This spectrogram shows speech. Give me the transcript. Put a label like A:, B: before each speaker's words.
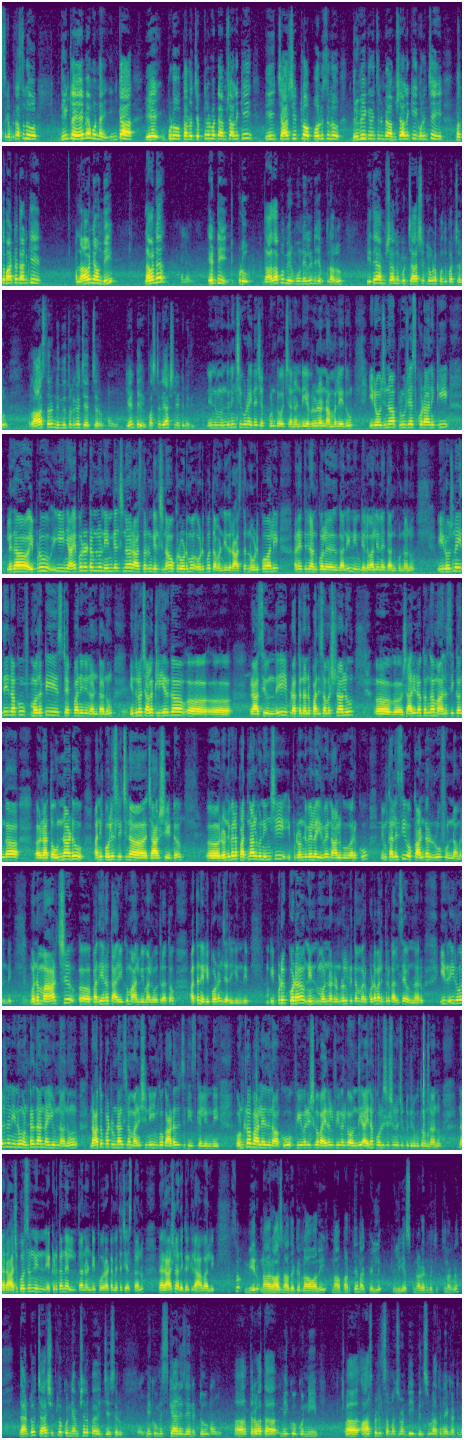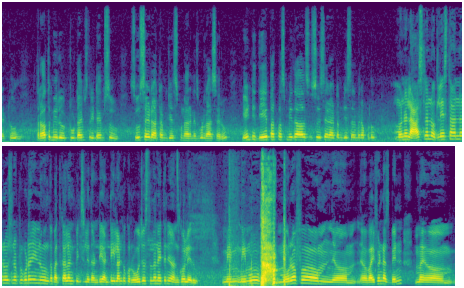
A: Purpose కాబట్టి అసలు దీంట్లో ఏమేమి ఉన్నాయి? ఇంకా ఏ ఇప్పుడు తను చెప్తున్నటువంటి అంశాలకి ఈ ఛార్జ్షీట్లో పోలీసులు ధృవీకరించిన అంశాలకి గురించి మనతో మాట్లాడడానికి లావణ్య ఉంది. లావణ్య? ఏంటి? ఇప్పుడు దాదాపు మీరు మూడు నెలల నుండి చెప్తున్నారు. ఇదే అంశాలు ఇప్పుడు ఛార్జ్షీట్లో కూడా పొందుపరిచారు. రాస్తారు నిందితుడిగా చేర్చారు. ఏంటి? ఫస్ట్ రియాక్షన్ ఏంటి మీది?
B: నేను ముందు నుంచి కూడా ఇదే చెప్పుకుంటూ వచ్చానండి. ఎవరు నన్ను నమ్మలేదు. ఈ రోజున ప్రూవ్ చేసుకోవడానికి లేదా ఇప్పుడు ఈ న్యాయ పోరాటంలో నేను గెలిచినా రాస్తారుని గెలిచినా ఒకరు ఓడి ఓడిపోతామండి. ఇది రాస్తారుని ఓడిపోవాలి అని అయితే నేను అనుకోలేదు కానీ నేను గెలవాలి అని అయితే అనుకున్నాను. ఈ రోజున ఇది నాకు మొదటి స్టెప్ అని నేను అంటాను. ఇందులో చాలా క్లియర్గా రాసి ఉంది. ఇప్పుడు అతను నన్ను పది సంవత్సరాలు శారీరకంగా మానసికంగా నాతో ఉన్నాడు అని పోలీసులు ఇచ్చిన ఛార్జ్ షీట్ రెండు వేల పద్నాలుగు నుంచి ఇప్పుడు రెండు వేల ఇరవై నాలుగు వరకు మేము కలిసి ఒక అండర్ రూఫ్ ఉన్నామండి. మొన్న మార్చ్ పదిహేనో తారీఖు మాల్వి మల్హోత్రాతో అతను వెళ్ళిపోవడం జరిగింది. ఇప్పుడు కూడా మొన్న రెండు రోజుల క్రితం వరకు కూడా వాళ్ళిద్దరూ కలిసే ఉన్నారు. ఈ ఈ రోజున నేను ఒంటరిదాన్ని అయి ఉన్నాను. నాతో పాటు ఉండాల్సిన మనిషిని ఇంకొక ఆడది వచ్చి తీసుకెళ్ళింది. ఒంట్లో బాగాలేదు నాకు. ఫీవరిష్గా వైరల్ ఫీవర్గా ఉంది. అయినా పోలీస్ స్టేషన్లో చుట్టూ తిరుగుతూ ఉన్నాను. నా రాజు కోసం నేను ఎక్కడికైనా వెళ్తానండి. పోరాటం అయితే చేస్తాను. నా రాజు నా దగ్గరికి రావాలి.
A: సో మీరు నా రాజు నా దగ్గర రావాలి. నా భర్తే నాకు పెళ్ళి పెళ్ళి చేసుకున్నాడని మీరు చెప్తున్నారు కదా. దాంట్లో ఛార్జ్ షీట్లో కొన్ని అంశాలు చేశారు. మీకు మిస్ క్యారేజ్ అయినట్టు తర్వాత మీకు కొన్ని హాస్పిటల్ సంబంధించినటువంటి బిల్స్ కూడా అతనే కట్టినట్టు తర్వాత మీరు two times three times suicide attempt చేసుకున్నారనేసి కూడా రాశారు. ఏంటి దే పర్పస్ మీద సూసైడ్ అటెంప్ట్ చేశారు మీరు అప్పుడు?
B: మొన్న లాస్ట్ నన్ను వదిలేస్తా అన్న రోజునప్పుడు కూడా నేను ఇంకా బతకాలనిపించలేదండి. అంటే ఇలాంటి ఒక రోజు వస్తుందని అయితే నేను అనుకోలేదు. మేము మేము more of wife and husband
